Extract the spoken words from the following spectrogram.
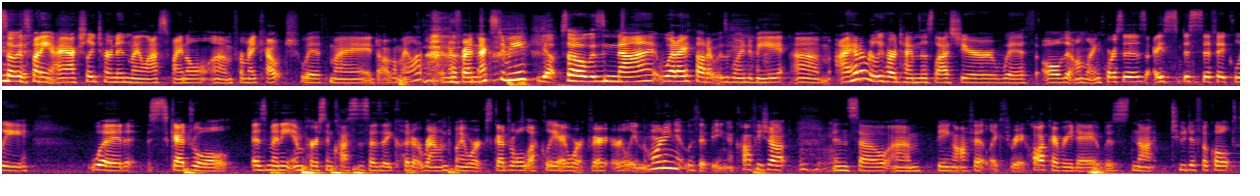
so it's funny. I actually turned in my last final um, for my couch with my dog on my lap and a friend next to me. Yep. So it was not what I thought it was going to be. Um, I had a really hard time this last year with all the online courses. I specifically would schedule as many in-person classes as I could around my work schedule. Luckily, I work very early in the morning with it being a coffee shop, Mm-hmm. and so um, being off at like three o'clock every day it was not too difficult.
